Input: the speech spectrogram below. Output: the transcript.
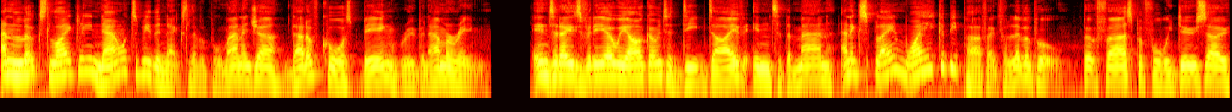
and looks likely now to be the next Liverpool manager, that of course being Ruben Amorim. In today's video, we are going to deep dive into the man and explain why he could be perfect for Liverpool. But first, before we do so,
